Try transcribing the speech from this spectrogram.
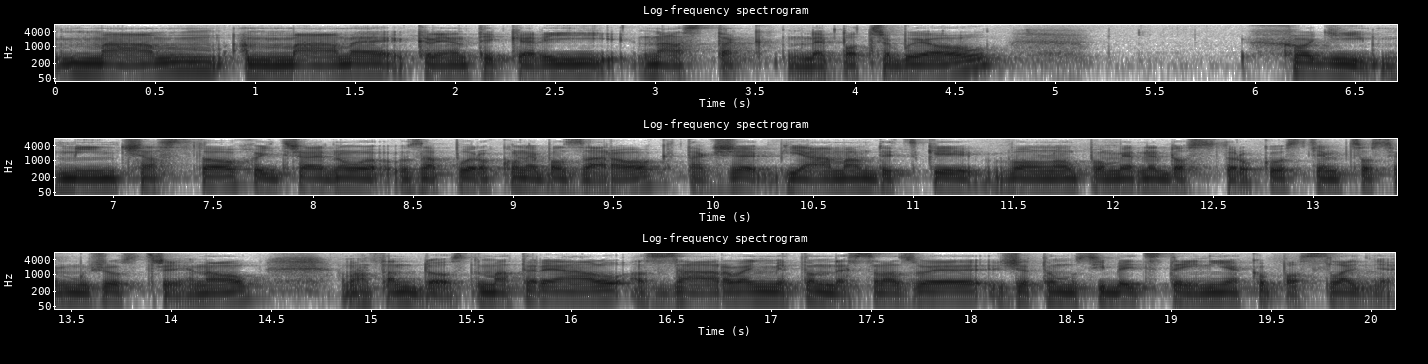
mám a máme klienty, který nás tak nepotřebujou, chodí mín často, chodí třeba jednou za půl roku nebo za rok, takže já mám vždycky volnou poměrně dost ruku s tím, co si můžu střihnout mám tam dost materiálu a zároveň mi to nesvazuje, že to musí být stejný jako posledně.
